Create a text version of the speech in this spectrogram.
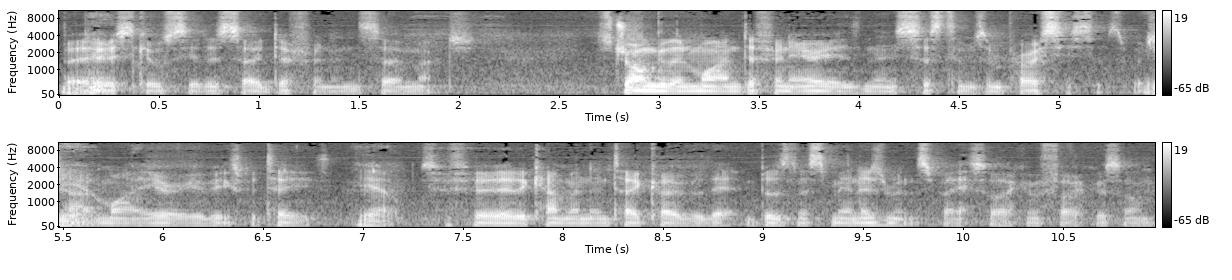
But Yeah. her skill set is so different and so much stronger than mine in different areas, and then systems and processes, which Yeah. aren't my area of expertise. Yeah. So for her to come in and take over that business management space, so I can focus on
